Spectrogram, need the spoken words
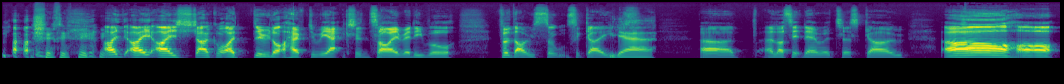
I, I I struggle. I do not have the reaction time anymore for those sorts of games. Yeah. Uh, and I sit there and just go, oh, oh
